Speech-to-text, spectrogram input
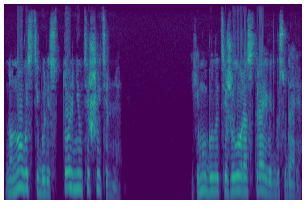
но новости были столь неутешительны. Ему было тяжело расстраивать государя,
